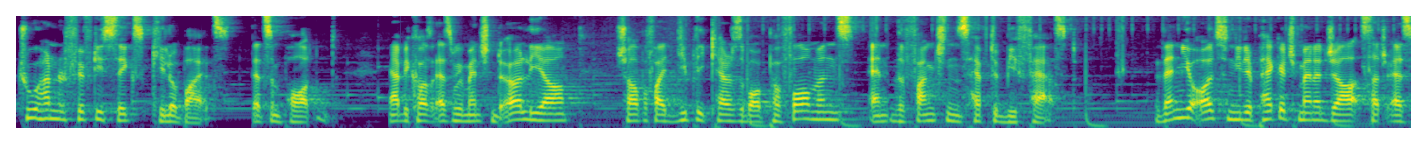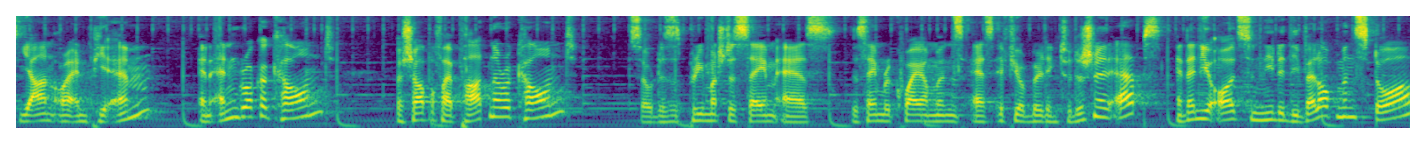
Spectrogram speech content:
256 kilobytes. That's important. Yeah, because as we mentioned earlier, Shopify deeply cares about performance and the functions have to be fast. Then you also need a package manager such as Yarn or NPM, an ngrok account, a Shopify partner account. So this is pretty much the same as the same requirements as if you're building traditional apps. And then you also need a development store,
